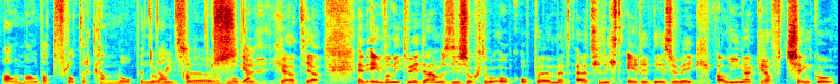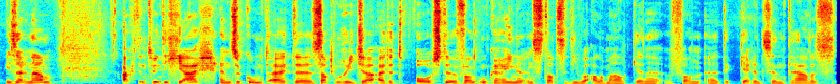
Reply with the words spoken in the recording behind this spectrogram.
allemaal wat vlotter kan lopen toch dan iets, anders. vlotter ja. gaat, ja. En een van die twee dames die zochten we ook op met uitgelicht eerder deze week. Alina Kravchenko is haar naam. 28 jaar en ze komt uit uh, Zaporizhia, uit het oosten van Oekraïne. Een stad die we allemaal kennen van uh, de kerncentrales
